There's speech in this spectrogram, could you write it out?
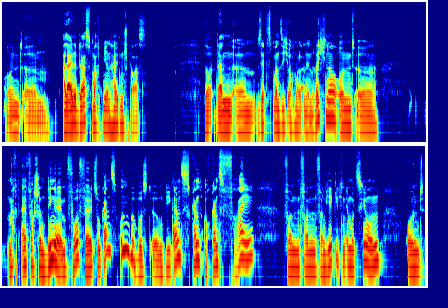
Und ähm, alleine das macht mir einen Heidenspaß. So, dann ähm, setzt man sich auch mal an den Rechner und äh, macht einfach schon Dinge im Vorfeld so ganz unbewusst irgendwie, ganz, ganz, auch ganz frei von, von, von jeglichen Emotionen und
